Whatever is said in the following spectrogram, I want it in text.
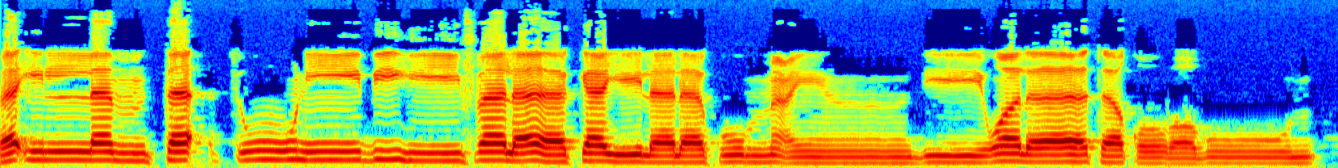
فَإِن لَّمْ تَأْتُونِي بِهِ فَلَا كَيْلَ لَكُمْ عِندِي وَلَا تَقْرَبُونِ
